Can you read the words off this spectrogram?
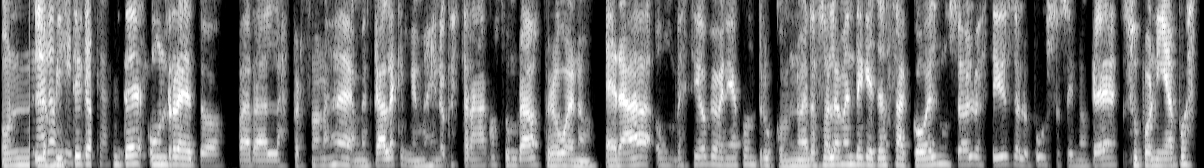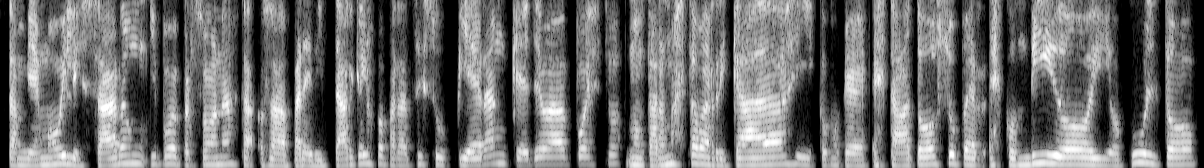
un, logísticamente un reto para las personas de Mercala que me imagino que estarán acostumbrados, pero bueno, era un vestido que venía con truco, no era solamente que ella sacó el museo del vestido y se lo puso, sino que suponía pues también movilizar a un equipo de personas, o sea, para evitar que los paparazzi supieran que llevaba puesto, montaron hasta barricadas y como que estaba todo súper escondido y oculto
